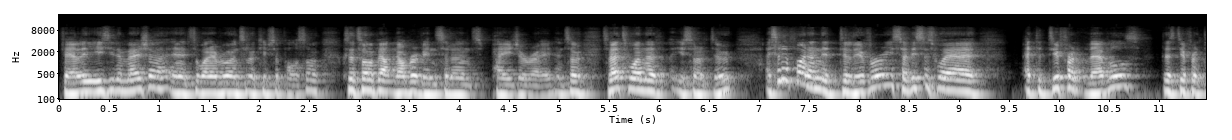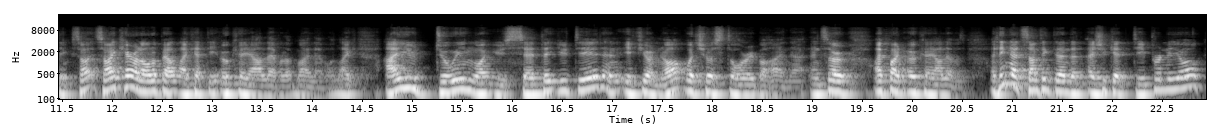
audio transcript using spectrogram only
fairly easy to measure, and it's the one everyone sort of keeps a pulse on because it's all about number of incidents, pager rate, and so so that's one that you sort of do. I sort of find on the delivery. So this is where at the different levels there's different things. So, so I care a lot about like at the OKR level, at my level. Like, are you doing what you said that you did? And if you're not, what's your story behind that? And so I find OKR levels. I think that's something then that as you get deeper into your,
